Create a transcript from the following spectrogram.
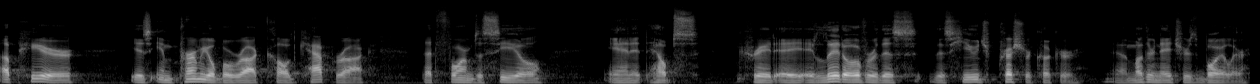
Up here is impermeable rock called cap rock that forms a seal and it helps create a, a lid over this, this huge pressure cooker, uh, Mother Nature's boiler.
